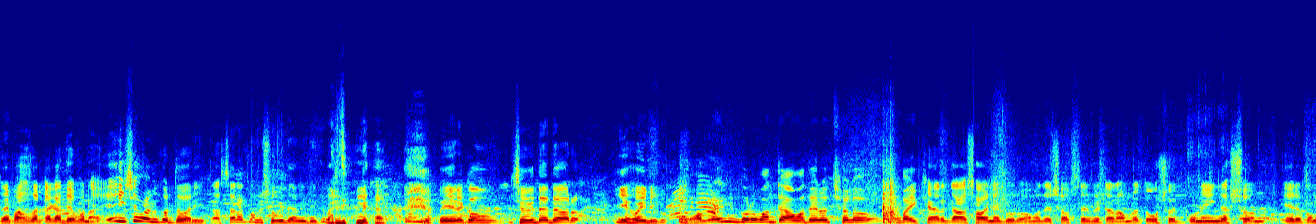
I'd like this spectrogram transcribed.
যে পাঁচ হাজার টাকা দেবো না। এই হিসেবে আমি করতে পারি। তাছাড়া কোনো সুবিধা আমি দিতে পারছি না। এরকম সুবিধা দেওয়ার ইয়ে হয়নি। অগ্রাইন গরু মানতে আমাদের হচ্ছে হলো বাই খেয়ার ঘাস হয় না গরু। আমাদের সবচেয়ে বেটার আমরা তো ওষুধ, কোনো ইঞ্জেকশন এরকম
